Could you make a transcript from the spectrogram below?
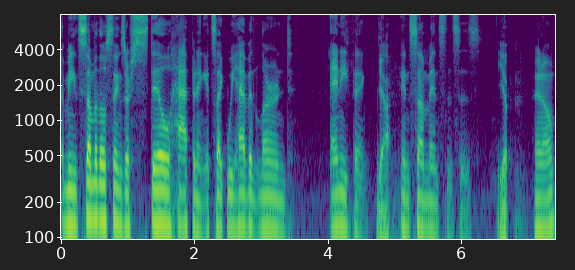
I mean some of those things are still happening. It's like we haven't learned anything Yeah. in some instances, Yep. you know?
